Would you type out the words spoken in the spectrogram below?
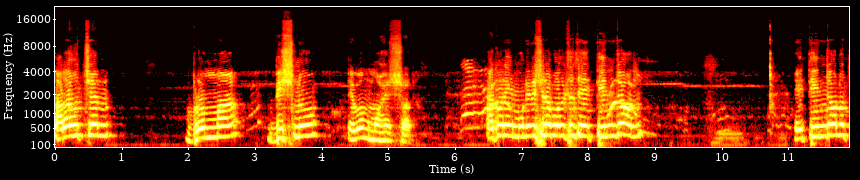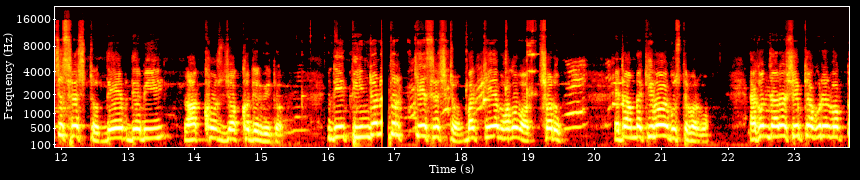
তারা হচ্ছেন ব্রহ্মা, বিষ্ণু এবং মহেশ্বর। এখন এই মুনি ঋষিরা বলছে যে এই তিনজন এই তিনজন হচ্ছে শ্রেষ্ঠ, দেব, দেবী, রাক্ষস, যক্ষদের ভিতর। কিন্তু এই তিনজনের ভিতর কে শ্রেষ্ঠ বা কে ভগবত স্বরূপ, এটা আমরা কীভাবে বুঝতে পারব? এখন যারা শিব ঠাকুরের ভক্ত,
